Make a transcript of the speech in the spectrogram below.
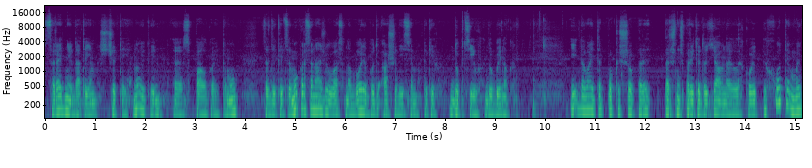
середньої дати їм щити. Ну і він е, з палкою. Тому завдяки цьому персонажу у вас в наборі буде аж 8 таких дубців, дубинок. І давайте поки що. Перш ніж перейти до явної легкої піхоти, ми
